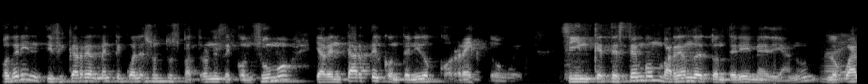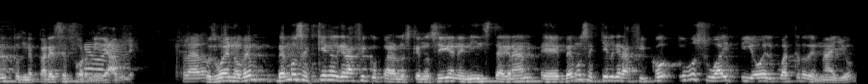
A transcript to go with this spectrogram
poder identificar realmente cuáles son tus patrones de consumo y aventarte el contenido correcto, güey sin que te estén bombardeando de tontería y media, ¿no? Lo cual, pues me parece formidable. Claro. Pues bueno, vemos aquí en el gráfico para los que nos siguen en Instagram, eh, vemos aquí el gráfico, tuvo su IPO el 4 de mayo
